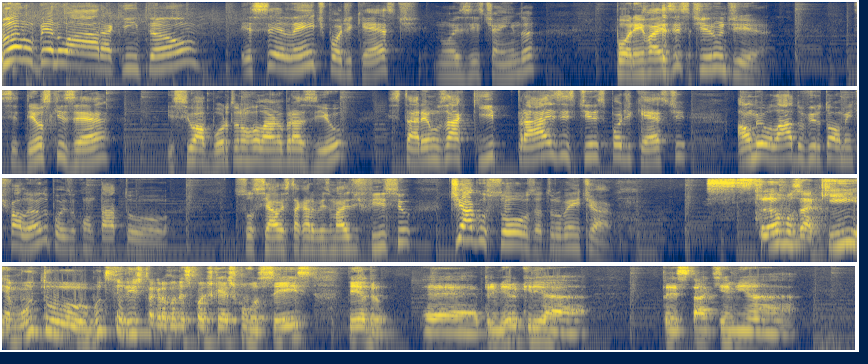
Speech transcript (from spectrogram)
Plano B no ar aqui então. Excelente podcast. Não existe ainda. Porém, vai existir um dia. Se Deus quiser e se o aborto não rolar no Brasil, estaremos aqui para existir esse podcast ao meu lado virtualmente falando, pois o contato social está cada vez mais difícil. Tiago Souza, tudo bem, Tiago? Estamos aqui, é muito, muito feliz de estar gravando esse podcast com vocês. Pedro, é, primeiro queria prestar aqui a minha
